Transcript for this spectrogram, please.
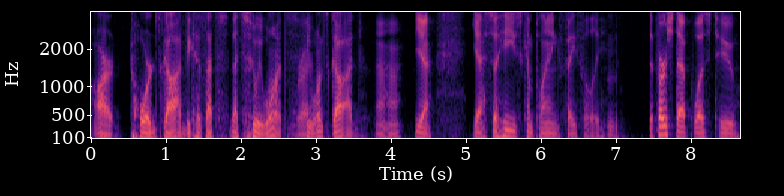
are towards God because that's that's who he wants. He wants God. Uh-huh. Yeah. Yeah. So he's complaining faithfully. Hmm. The first step was to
